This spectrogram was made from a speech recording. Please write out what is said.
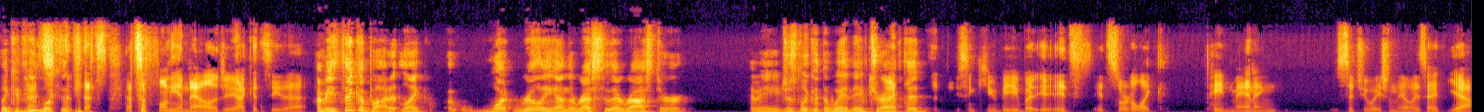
Like if you looked at, that's that's a funny analogy. I could see that. I mean, think about it. Like what really on the rest of their roster? I mean, you just look at the way they've drafted. A decent QB, but it, it's it's sort of like Peyton Manning situation. They always had. Yeah,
